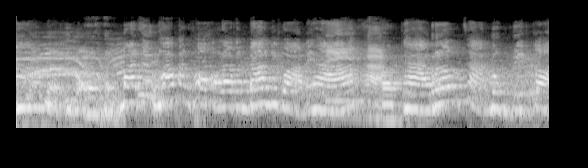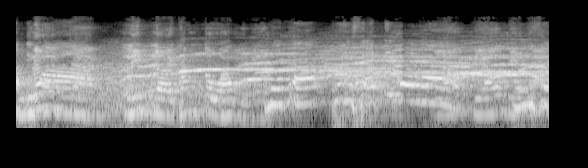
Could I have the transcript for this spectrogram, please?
ดูนางแบบดีกว่ามาถึงผ้าพันคอของเรากันบ้างดีกว่าไหมคะดีค่ะ ค่ะ เริ่มจากหนุ่มริกก่อนดีกเริ่ว่ามจากลิฟต์เลยทั้งตัวเลยนะริกครับพรีเซนต์นิดนึงอะเดี๋ยวเดี๋ยวจะ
